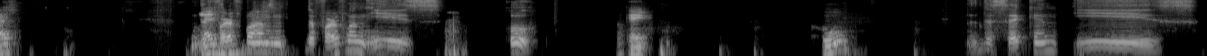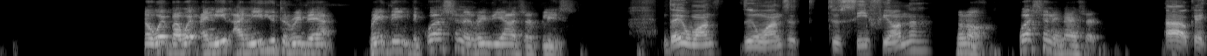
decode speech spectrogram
Guys, The Let's- first one, the first one is who? okay. Who? The second is No, wait, but wait, I need I need you to read the read the, the question and read the answer, please. they want they wanted to see Fiona. No, no. Question and answer. Ah, okay.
